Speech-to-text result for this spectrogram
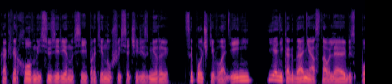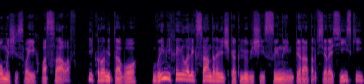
как верховный сюзерен всей протянувшейся через миры цепочки владений, я никогда не оставляю без помощи своих вассалов. И кроме того, Вы, Михаил Александрович, как любящий сын и император всероссийский,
